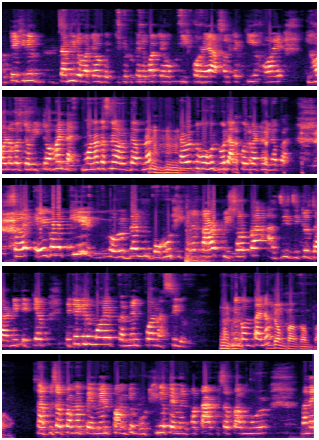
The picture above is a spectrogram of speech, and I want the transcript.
গোটেইখিনি জানি ল'বা তেওঁৰ ব্যক্তিত্বটো কেনেকুৱা তেওঁ কি কৰে আচলতে কি হয় কিহৰ লগত জড়িত হয় নাই? মনত আছেনে অৰূপ দা আপোনাৰ। তাৰ বাবে বহুত বহুত আকৌ এবাৰ ধন্যবাদ। ত' এইগৰাকী অৰূপ দাই মোক বহুত শিকালে। তাৰ পিছৰ পৰা আজি যিটো জাৰ্ণি তেতিয়া তেতিয়া কিন্তু মই পেমেণ্ট পোৱা নাছিলো। আপুনি গম পায় ন গম পাওঁ গম পাওঁ। তাৰপিছৰ পৰা মই পেমেণ্ট পাওঁ এতিয়া বহুতখিনিয়ে পেমেণ্ট পাওঁ। তাৰপিছৰ পৰা মোৰ মানে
